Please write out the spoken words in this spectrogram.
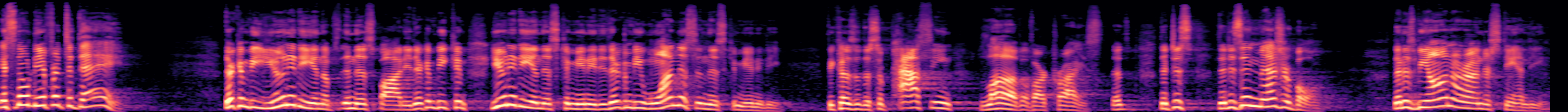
It's no different today. There can be unity in, the, in this body, there can be com- unity in this community, there can be oneness in this community because of the surpassing love of our Christ that, that, just, that is immeasurable, that is beyond our understanding.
